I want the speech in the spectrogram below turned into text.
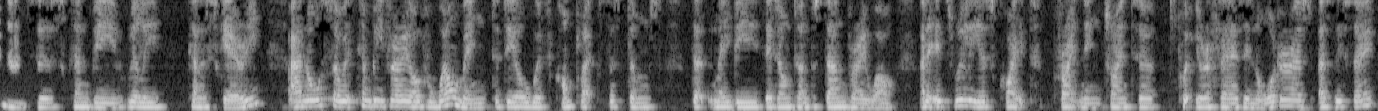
finances can be really kind of scary. And also, it can be very overwhelming to deal with complex systems that maybe they don't understand very well. And it really is quite frightening trying to put your affairs in order, as, as they say,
